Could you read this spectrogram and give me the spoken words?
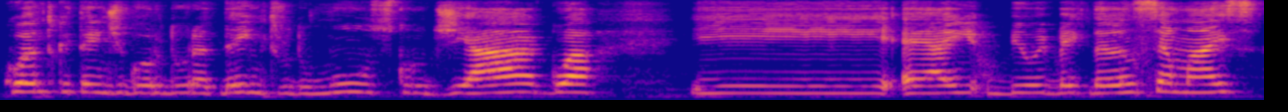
quanto que tem de gordura dentro do músculo, de água. E é a bioimpedância mais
